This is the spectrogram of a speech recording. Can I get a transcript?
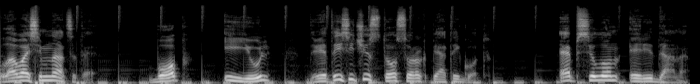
Глава 17. Боб. Июль. 2145 год. Эпсилон Эридана.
